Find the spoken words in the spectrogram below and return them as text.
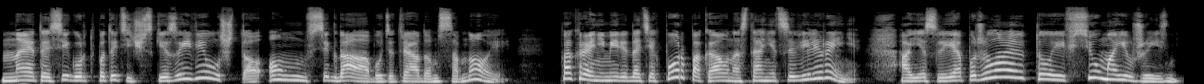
На это Сигурд патетически заявил, что он всегда будет рядом со мной. По крайней мере, до тех пор, пока он останется в Велерене. А если я пожелаю, то и всю мою жизнь.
